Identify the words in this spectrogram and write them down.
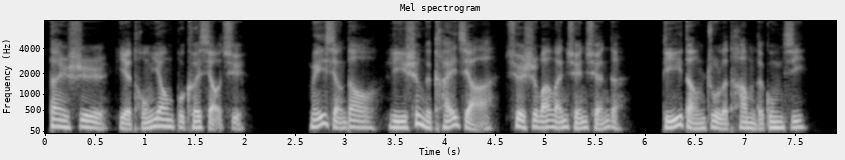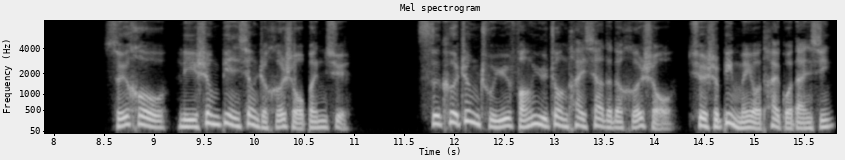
但是也同样不可小觑。没想到李胜的铠甲却是完完全全的抵挡住了他们的攻击。随后，李胜便向着何首奔去。此刻正处于防御状态下的的何首却是并没有太过担心。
